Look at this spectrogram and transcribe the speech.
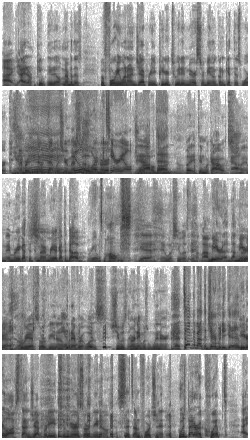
I, I don't. People, you don't remember this. Before he went on Jeopardy, Peter tweeted, "Mira Sorvino going to get this work." Remember that, that was your message. Billboard material. Yeah. Drop that. But it didn't work out. out. M- M- Maria got the Maria got the dub. Maria was Mahomes. Yeah, it was. She was the um, Mira, not Mira. Maria. Maria Sorvino, Mira. whatever it was. She was. Her name was Winner. That Talk about the Germany game. Peter lost on Jeopardy to Mira Sorvino. It's, it's unfortunate. Who's better equipped? I,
